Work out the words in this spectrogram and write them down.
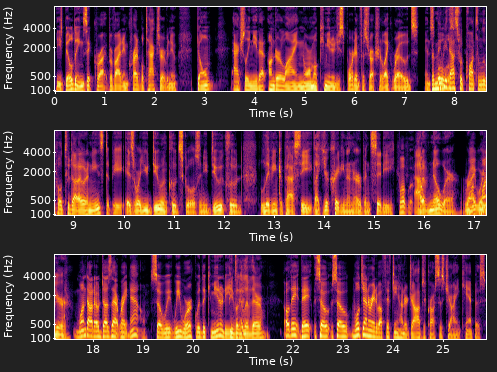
These buildings that provide incredible tax revenue don't actually need that underlying normal community support infrastructure like roads and schools. but schools. maybe that's what quantum loophole 2.0 needs to be is where you do include schools and you do include living capacity like you're creating an urban city well, out well, of nowhere right well, where one, you're 1.0 does that right now so we, we work with the community people to, can live there Oh, they they so so we'll generate about 1500 jobs across this giant campus.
